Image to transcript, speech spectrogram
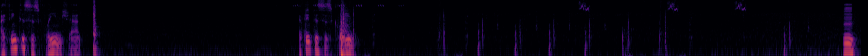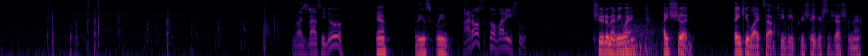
I think this is clean, chat. I think this is clean. Hmm. Wać was idu. Yeah, I think it's clean. Shoot him anyway? I should. Thank you, Lights Out TV. Appreciate your suggestion there.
